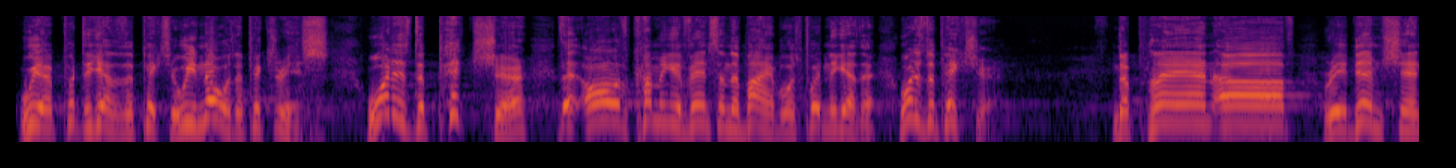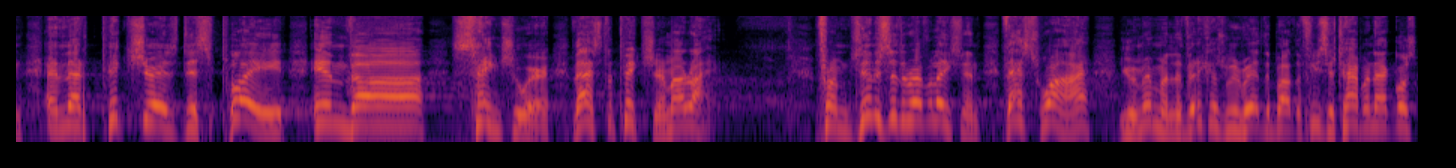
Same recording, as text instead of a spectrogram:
we have put together the picture. We know what the picture is. What is the picture that all of coming events in the Bible is putting together? What is the picture? The plan of redemption. And that picture is displayed in the sanctuary. That's the picture. Am I right? From Genesis to Revelation. That's why you remember in Leviticus we read about the Feast of Tabernacles,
